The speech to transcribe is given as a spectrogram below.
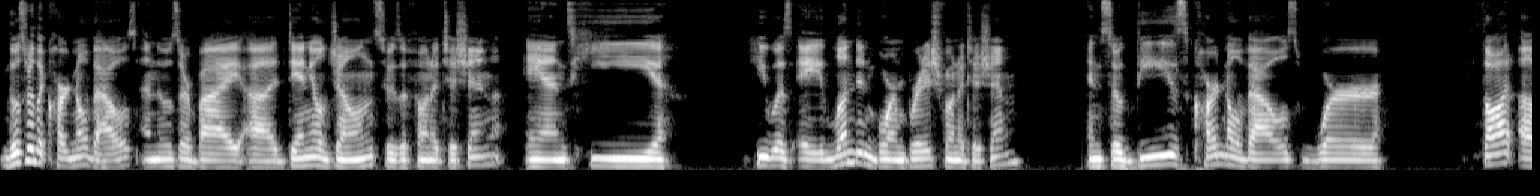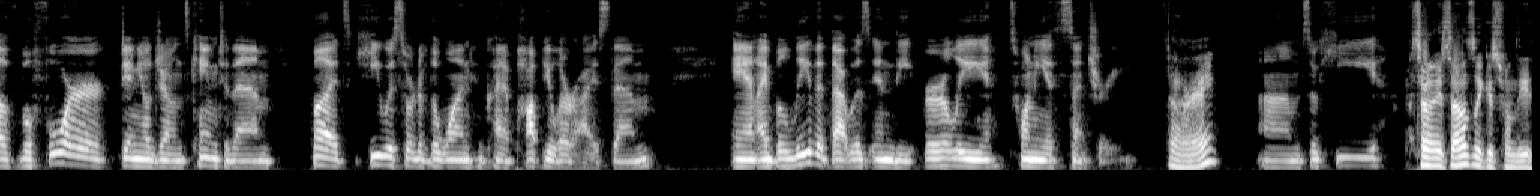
those are the cardinal vowels, and those are by uh, Daniel Jones, who is a phonetician, and he he was a London-born British phonetician, and so these cardinal vowels were thought of before Daniel Jones came to them, but he was sort of the one who kind of popularized them, and I believe that that was in the early 20th century. All right. Um, so he So it sounds like it's from the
